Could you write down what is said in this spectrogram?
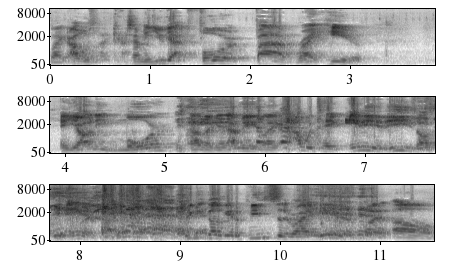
like, I was like, "Gosh, I mean, you got four, five right here." And y'all need more? I was like, and I mean, like, I would take any of these off your hands. Like, we could go get a pizza right here, but um,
